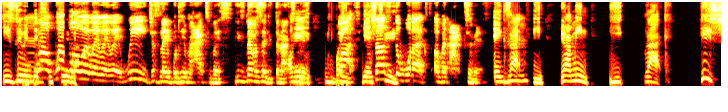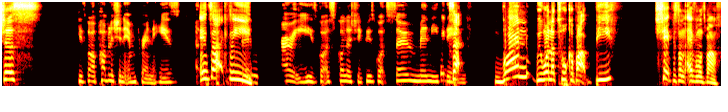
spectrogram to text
He's doing Mhm. this. Well, well, well, wait, wait, wait, wait. We just labeled him an activist. He's never said he's an activist. Okay, but But he does true. the works of an activist. exactly. You know what I mean? He like he's just He's got a publishing imprint. He's exactly uh, charity. He's got a scholarship. He's got so many things. Exact- when we want to talk about beef. Chip is on everyone's mouth.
